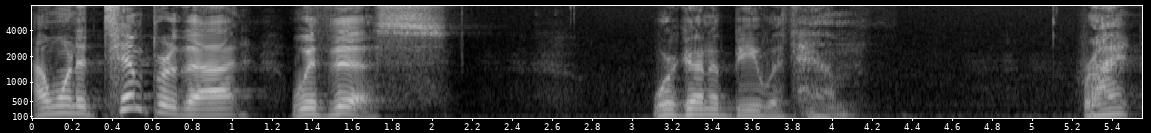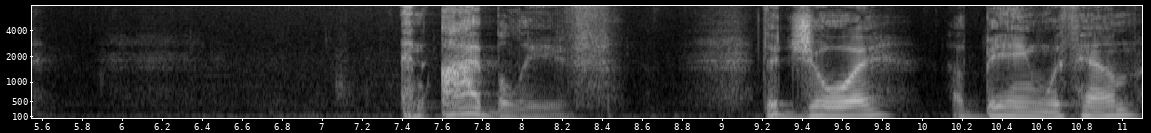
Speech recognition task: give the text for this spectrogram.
I want to temper that with this we're going to be with Him right? And I believe the joy of being with Him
